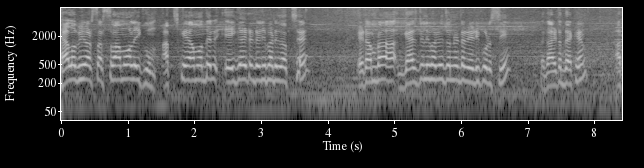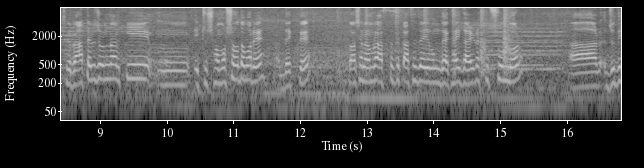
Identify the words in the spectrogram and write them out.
হ্যালো ভিউয়ার্স, আসসালামু আলাইকুম। আজকে আমাদের এই গাড়িটা ডেলিভারি যাচ্ছে। এটা আমরা গ্যাস ডেলিভারির জন্য এটা রেডি করেছি। গাড়িটা দেখেন, আজকে রাতের জন্য আর কি একটু সমস্যা হতে পারে দেখতে। তো আসেন আমরা আস্তে আস্তে কাছে যাই এবং দেখাই। গাড়িটা খুব সুন্দর। আর যদি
